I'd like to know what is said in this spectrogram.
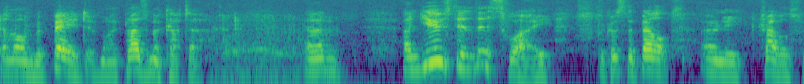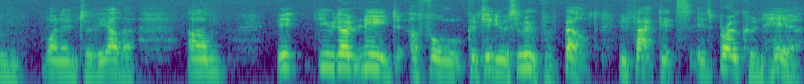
along the bed of my plasma cutter. Um, and used in this way, because the belt only travels from one end to the other. Um, it, you don't need a full continuous loop of belt. In fact, it's, it's broken here.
